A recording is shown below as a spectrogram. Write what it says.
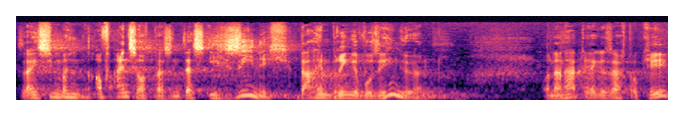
Sag ich, Sie müssen auf eins aufpassen, dass ich Sie nicht dahin bringe, wo Sie hingehören. Und dann hat er gesagt, okay,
